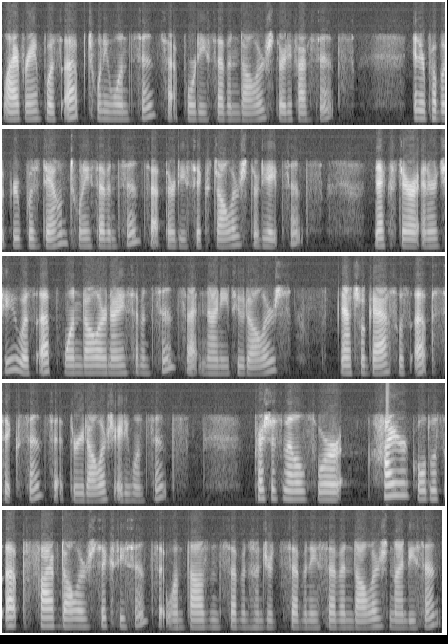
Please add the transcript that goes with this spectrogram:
LiveRamp was up 21 cents at $47.35. Interpublic Group was down 27 cents at $36.38. NextEra Energy was up $1.97 at $92. Natural gas was up 6 cents at $3.81. Precious metals were higher. Gold was up $5.60 at $1,777.90.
